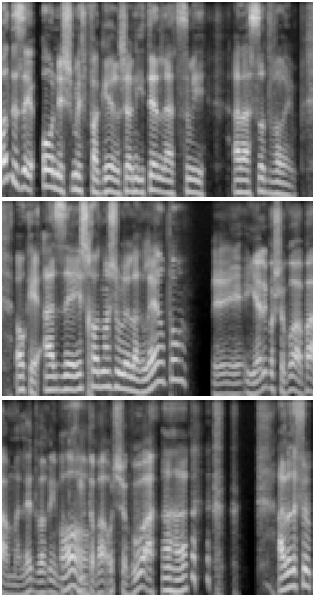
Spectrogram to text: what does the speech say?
עוד איזה עונש מפגר שאני אתן לעצמי על לעשות דברים. אוקיי, אז uh, יש לך עוד משהו ללרלר פה? אה, יהיה לי בשבוע הבא מלא דברים. התוכנית הבאה עוד שבוע. אני לא יודע אפילו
